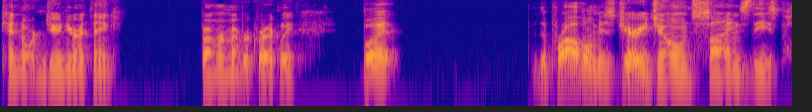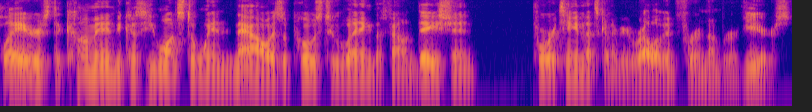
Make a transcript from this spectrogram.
Ken Norton Jr., I think, if I remember correctly. But the problem is Jerry Jones signs these players to come in because he wants to win now, as opposed to laying the foundation for a team that's going to be relevant for a number of years.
